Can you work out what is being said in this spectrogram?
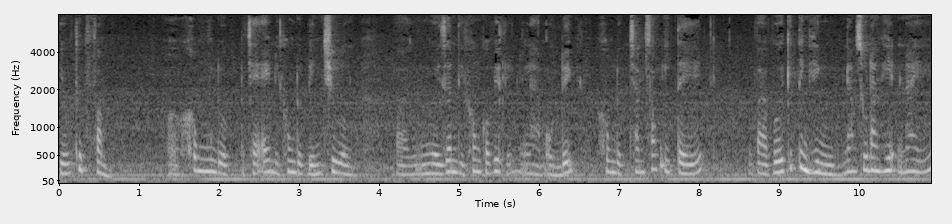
thiếu thực phẩm, ờ, không được trẻ em thì không được đến trường, Ờ, người dân thì không có việc làm ổn định, không được chăm sóc y tế. Và với cái tình hình Nam Sudan hiện nay ấy,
